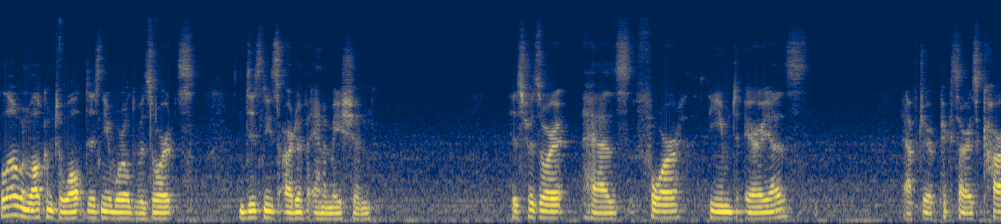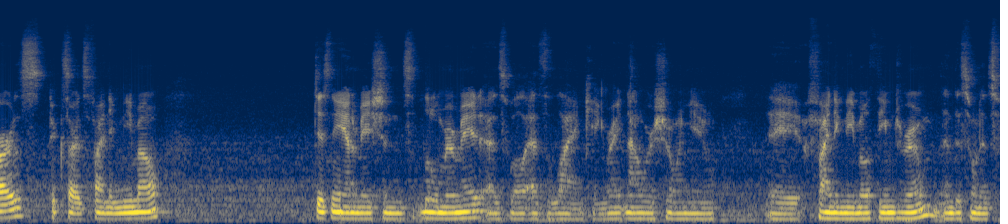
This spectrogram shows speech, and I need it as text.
Hello and welcome to Walt Disney World Resorts, Disney's Art of Animation. This resort has four themed areas after Pixar's Cars, Pixar's Finding Nemo, Disney Animation's Little Mermaid, as well as The Lion King. Right now we're showing you a Finding Nemo themed room, and this one is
